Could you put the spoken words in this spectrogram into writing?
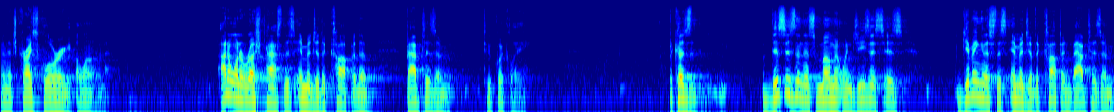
and it's Christ's glory alone. I don't want to rush past this image of the cup and the baptism too quickly. Because this is in this moment when Jesus is giving us this image of the cup and baptism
